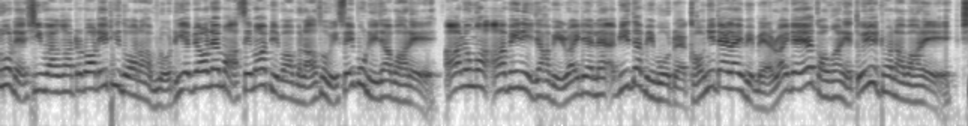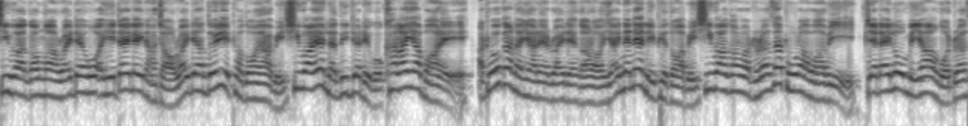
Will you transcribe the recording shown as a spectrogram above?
တို့လည်း Shiva ကတော်တော်လေးထိသွားတာမလို့ဒီအပြောင်းလဲမှာအစင်မပြေပါမလားဆိုပြီးစိတ်ပူနေကြပါတယ်အားလုံးကအားပေးနေကြပြီး Raiden လည်းအပြည့်သက်ပေးဖို့အတွက်ခေါင်းညှိတိုက်လိုက်ပေမဲ့ Raiden ရဲ့ခေါင်းကနေသွေးတွေထွက်လာပါတယ် Shiva ခေါင်းက Raiden ကိုအရေးတိုက်လိုက်တာကြောင့် Raiden သွေးတွေထွက်သွားရပြီး Shiva ရဲ့လက်သီးချက်တွေကိုခံလိုက်ရပါတယ်အထိုးကန်လိုက်ရတဲ့ Raiden ကတော့ရိုက်နေနဲ့လေးဖြစ်သွားပြီး Shiva ကတော့ dress ထိုးလာပါပြီပြန်တိုက်လို့မရအောင်ကို dress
